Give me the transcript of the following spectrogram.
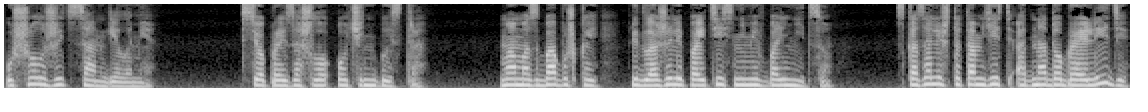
ушел жить с ангелами. Все произошло очень быстро. Мама с бабушкой предложили пойти с ними в больницу. Сказали, что там есть одна добрая леди,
